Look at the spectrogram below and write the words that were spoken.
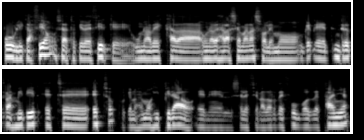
publicación, o sea, esto quiere decir que una vez cada una vez a la semana solemos eh, retransmitir este esto porque nos hemos inspirado en el seleccionador de fútbol de España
